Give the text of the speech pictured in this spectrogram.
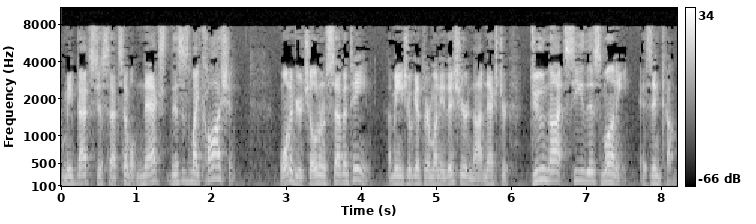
I mean, that's just that simple. Next, this is my caution. One of your children is 17. That means you'll get their money this year, not next year. Do not see this money as income.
